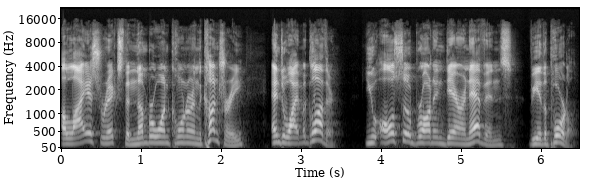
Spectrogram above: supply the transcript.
Elias Ricks, the number one corner in the country, and Dwight McGlothern. You also brought in Darren Evans via the portal.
